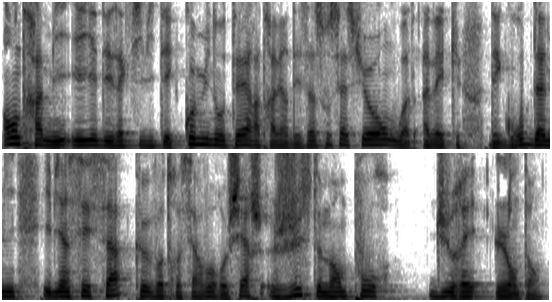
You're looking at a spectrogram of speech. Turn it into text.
entre amis, ayez des activités communautaires à travers des associations ou avec des groupes d'amis. Eh bien c'est ça que votre cerveau recherche justement pour durer longtemps.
